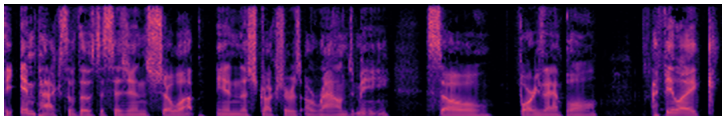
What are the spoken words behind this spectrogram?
the impacts of those decisions show up in the structures around me. So, for example, I feel like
